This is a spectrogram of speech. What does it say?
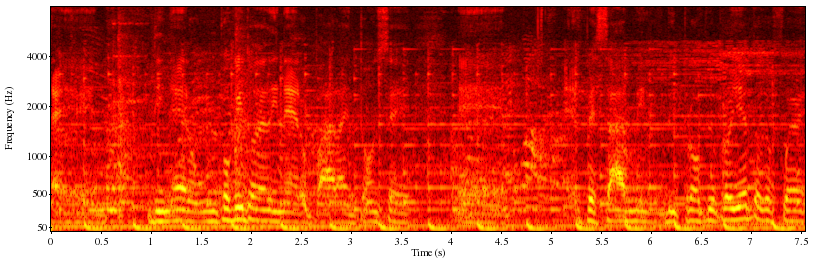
eh, dinero, un poquito de dinero para entonces empezar mi, propio proyecto que fue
